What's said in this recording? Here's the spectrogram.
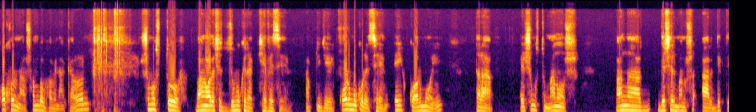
কখনো না, সম্ভব হবে না, কারণ সমস্ত বাংলাদেশের যুবকেরা খেপেছে আপনি যে কর্ম করেছেন, এই কর্মই তারা এই সমস্ত মানুষ বাংলাদেশের মানুষ আর দেখতে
